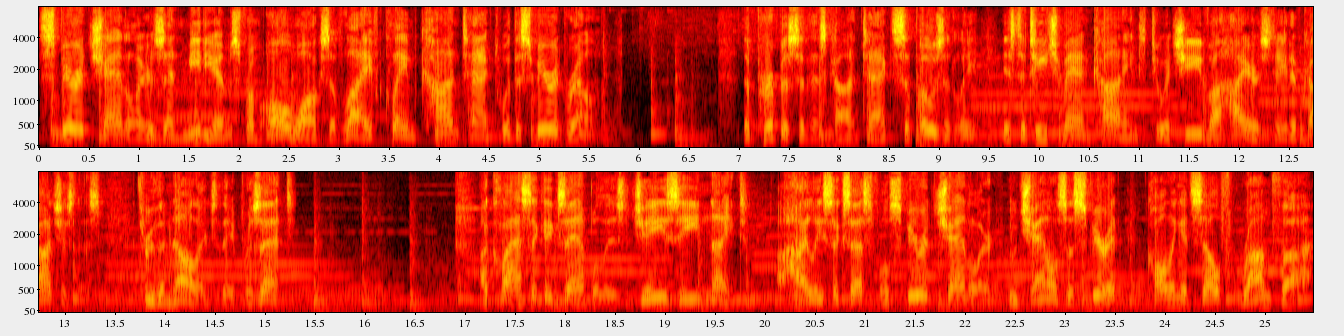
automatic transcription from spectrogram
Spirit channelers and mediums from all walks of life claim contact with the spirit realm. The purpose of this contact, supposedly, is to teach mankind to achieve a higher state of consciousness through the knowledge they present. A classic example is JZ Knight, a highly successful spirit channeler who channels a spirit calling itself Ramtha.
